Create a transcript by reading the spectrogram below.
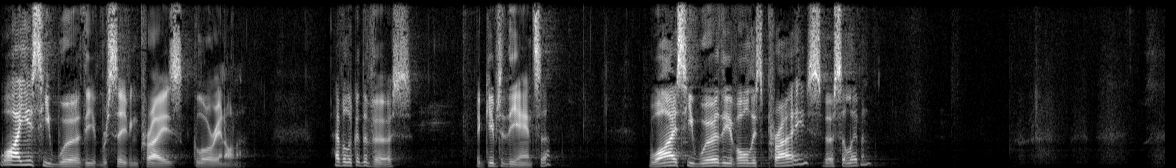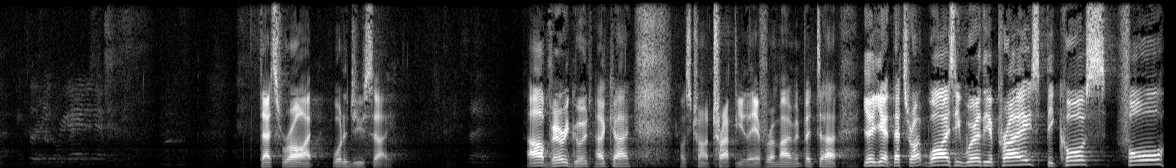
Why is He worthy of receiving praise, glory, and honour? Have a look at the verse. It gives you the answer. Why is he worthy of all this praise? Verse 11. That's right. What did you say? Oh, very good. Okay. I was trying to trap you there for a moment, but uh, yeah, yeah, that's right. Why is he worthy of praise? Because for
